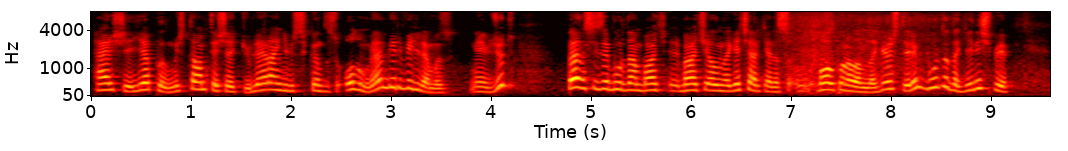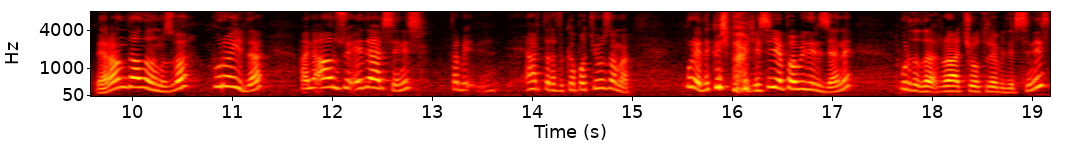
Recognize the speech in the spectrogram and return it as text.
her şey yapılmış, tam teşekküllü, herhangi bir sıkıntısı olmayan bir villamız mevcut. Ben size buradan bahçe, bahçe alanına geçerken de balkon alanında göstereyim. Burada da geniş bir veranda alanımız var. Burayı da hani arzu ederseniz tabii her tarafı kapatıyoruz ama buraya da kış bahçesi yapabiliriz yani. Burada da rahatça oturabilirsiniz.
